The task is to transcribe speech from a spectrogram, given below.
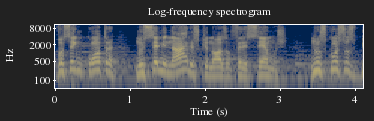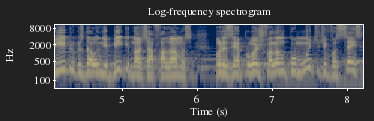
você encontra nos seminários que nós oferecemos, nos cursos bíblicos da Unibig, nós já falamos, por exemplo, hoje falando com muitos de vocês,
